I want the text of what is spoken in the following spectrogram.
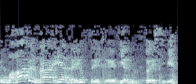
у богатых, да, и отдают их э, бедным, то есть себе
